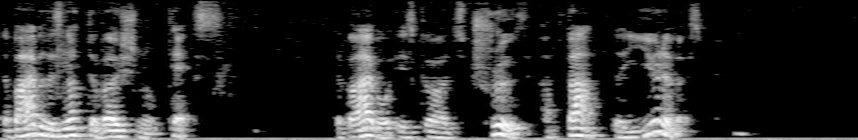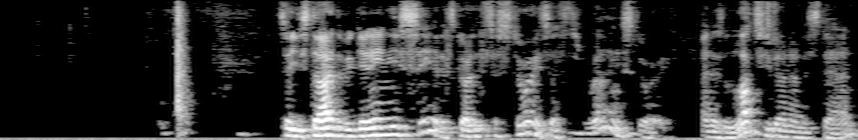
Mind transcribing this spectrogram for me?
The Bible is not devotional texts. The Bible is God's truth about the universe. So you start at the beginning and you see it. It's got it's a story. It's a thrilling story, and there's lots you don't understand.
